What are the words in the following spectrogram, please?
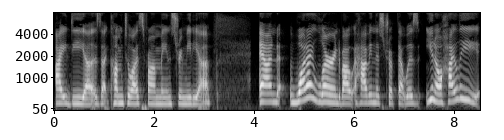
ideas that come to us from mainstream media. And what I learned about having this trip that was, you know, highly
